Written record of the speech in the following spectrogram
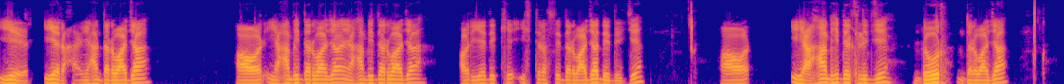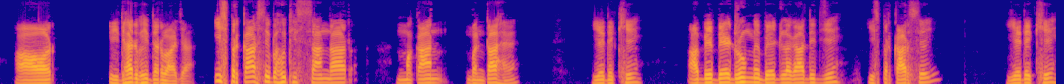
ये ये रहा यहाँ दरवाज़ा और यहाँ भी दरवाज़ा यहाँ भी दरवाज़ा। और ये देखिए इस तरह से दरवाज़ा दे दीजिए। और यहाँ भी देख लीजिए डोर दरवाज़ा और इधर भी दरवाज़ा। इस प्रकार से बहुत ही शानदार मकान बनता है। ये देखिए अब ये बेडरूम में बेड लगा दीजिए, इस प्रकार से। ये देखिए,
